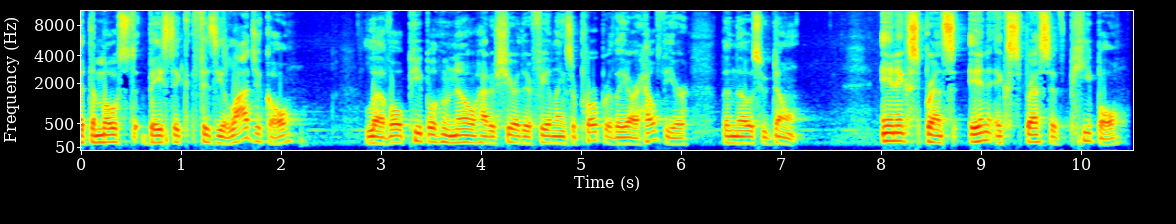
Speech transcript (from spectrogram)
at the most basic physiological level, people who know how to share their feelings appropriately are healthier than those who don't. Inexpress, inexpressive people,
